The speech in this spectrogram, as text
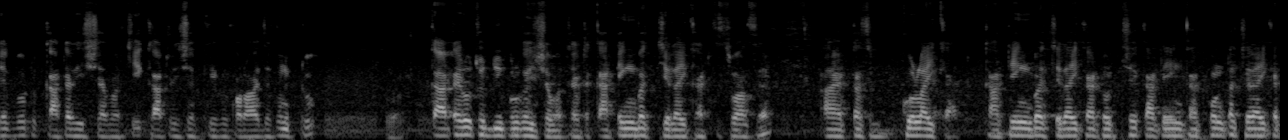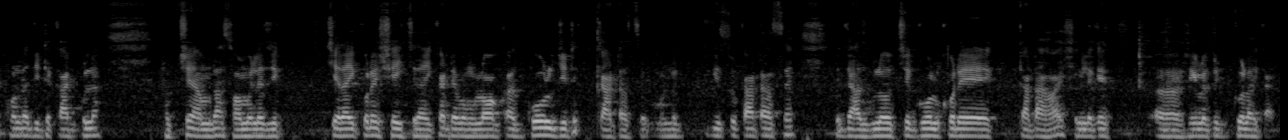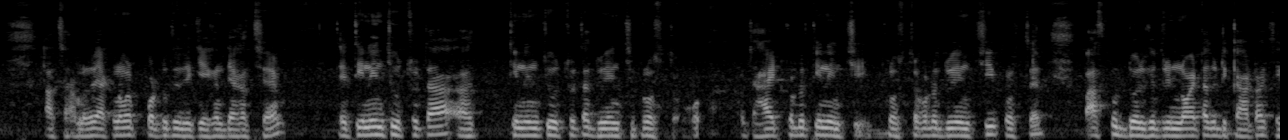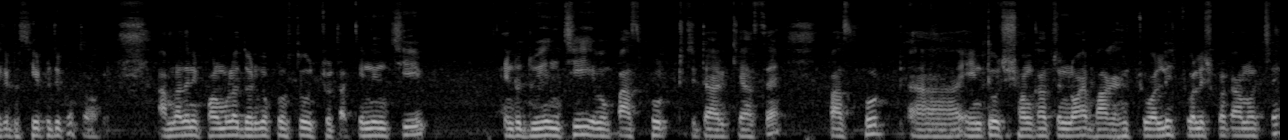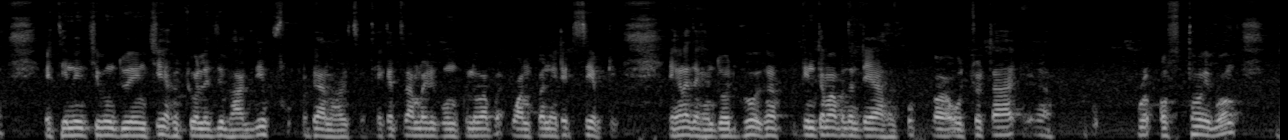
দেখব একটু কাঠের হিসাব আর কি, কাঠের হিসাব কীভাবে করা হয়, দেখুন একটু। কাঠের হচ্ছে দুই প্রকার হিসাব আছে, একটা কাটিং বা চেলাই কাঠ কিছু আছে, আর একটা আছে গোলাই কাঠ। কাটিং বা চেলাই কাঠ হচ্ছে কাটিং কাঠ কোনটা চেরাই কাঠ কোনটা যেটা কাঠগুলো হচ্ছে আমরা সমিলে যে চেরাই করে সেই চেরাই কাঠ এবং লক গোল যেটা কাঠ আছে মানে কিছু কাঠ আছে গাছগুলো হচ্ছে গোল করে কাটা হয়, সেগুলোকে সেগুলো হচ্ছে গোলাই কাঠ। আচ্ছা আমাদের এক নম্বর পদ্ধতি দেখি, এখানে দেখাচ্ছে। এই তিন ইঞ্চি উচ্চতা তিন ইঞ্চি উচ্চতা দুই ইঞ্চি প্রস্ত হাইট করল তিন ইঞ্চি। প্রস্ত করল দুই ইঞ্চি প্রস্তের পাঁচ ফুট দৈর্ঘ্য যদি নয়টা যদি কাট হয়, সেক্ষেত্রে সিএটুতে করতে হবে? আমরা জানি ফর্মুলার দৈর্ঘ্য, প্রস্থ, উচ্চতা। তিন ইঞ্চি ইন্টু দুই ইঞ্চি এবং পাঁচ ফুট যেটা আর কি আছে পাঁচ ফুট ইন্টু হচ্ছে সংখ্যা হচ্ছে নয় ভাগ একশো চুয়াল্লিশ। চুয়াল্লিশ করার কারণ হচ্ছে এই তিন ইঞ্চি এবং দুই ইঞ্চি একশো চুয়াল্লিশ দিয়ে ভাগ দিয়ে ফুটে আনা হয়েছে। সেক্ষেত্রে আমরা এই গুণ করলে পাবো one point eight eight CFT এখানে দেখেন দৈর্ঘ্য, এখানে তিনটা মাপ আমাদের দেওয়া আছে। খুব উচ্চতা প্রস্থ এবং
